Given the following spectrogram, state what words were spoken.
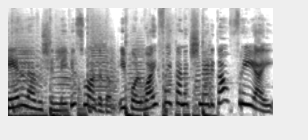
കേരള വിഷനിലേക്ക് സ്വാഗതം. ഇപ്പോൾ വൈഫൈ കണക്ഷൻ എടുക്കാം ഫ്രീ ആയി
